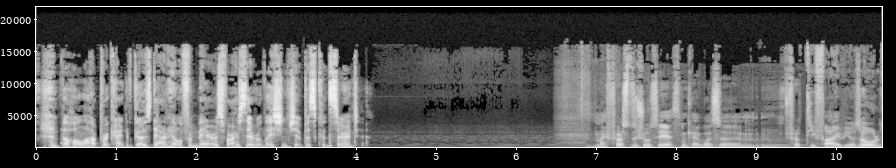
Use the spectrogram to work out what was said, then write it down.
the whole opera kind of goes downhill from there as far as their relationship is concerned. My first Jose, I think I was um, 35 years old,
